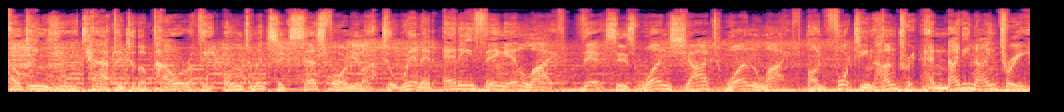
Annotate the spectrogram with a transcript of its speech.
Helping you tap into the power of the ultimate success formula to win at anything in life. This is One Shot, One Life on 1499.3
